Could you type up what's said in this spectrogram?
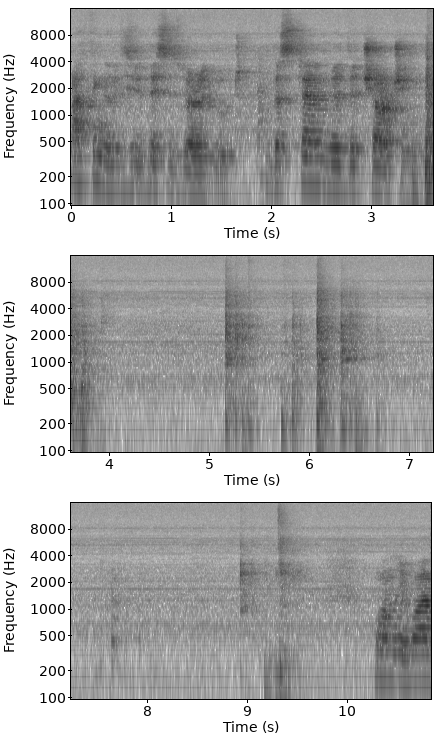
I think this is, this is very good. The stand with the charging. Only one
